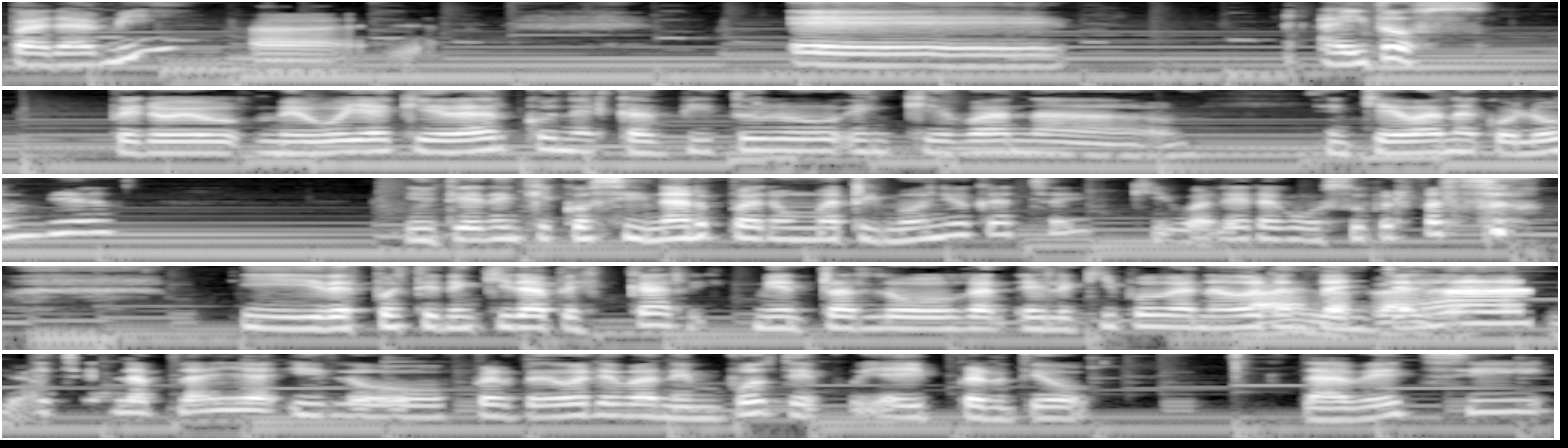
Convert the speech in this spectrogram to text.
Para mí, Ah, ya. eh, hay dos, pero me voy a quedar con el capítulo en que van a, en que van a Colombia y tienen que cocinar para un matrimonio, ¿cachai? Que igual era como súper falso. Y después tienen que ir a pescar, mientras los el equipo ganador Ah, en anda la en playa, yate, ya. en la playa y los perdedores van en bote, pues y ahí perdió la Betsy,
